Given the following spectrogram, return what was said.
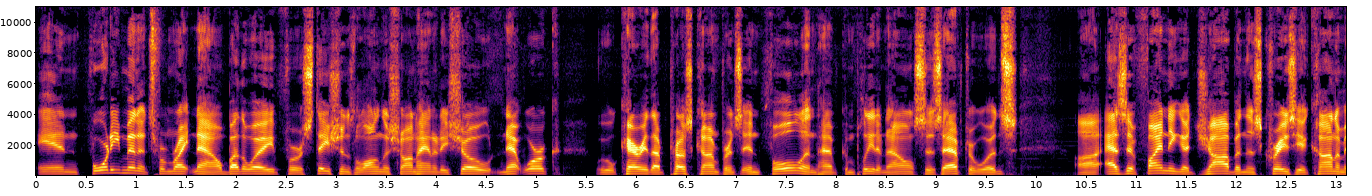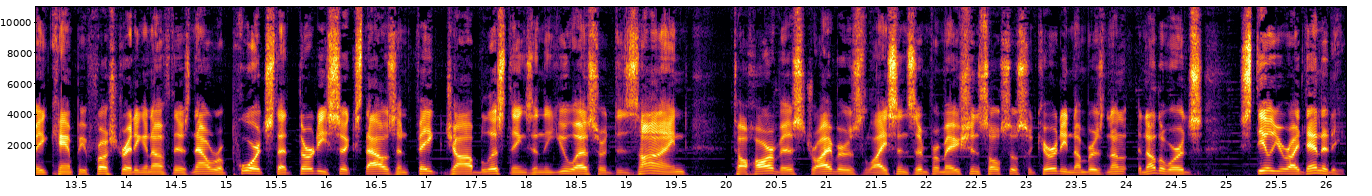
in 40 minutes from right now. By the way, for stations along the Sean Hannity Show network, we will carry that press conference in full and have complete analysis afterwards. Uh, as if finding a job in this crazy economy can't be frustrating enough, there's now reports that 36,000 fake job listings in the U.S. are designed to harvest driver's license information, social security numbers. In other words, steal your identity.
